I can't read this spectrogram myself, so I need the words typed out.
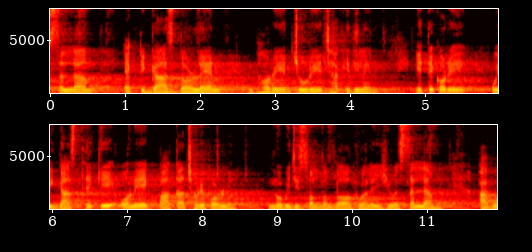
আসাল্লাম একটি গাছ ধরলেন, ধরে জোরে ঝাঁকি দিলেন। এতে করে ওই গাছ থেকে অনেক পাতা ঝরে পড়ল। নবীজি সাল্লু আলহি আসাল্লাম আবু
